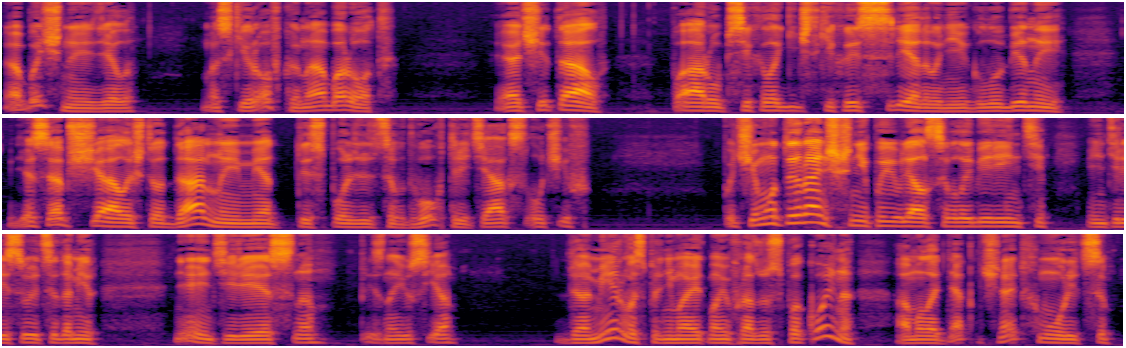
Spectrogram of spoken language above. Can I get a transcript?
Обычное дело. Маскировка наоборот. Я читал пару психологических исследований глубины, где сообщалось, что данный метод используется в двух третях случаев. «Почему ты раньше не появлялся в лабиринте?» — интересуется Дамир. «Неинтересно», — признаюсь я. Дамир воспринимает мою фразу спокойно, а молодняк начинает хмуриться. —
